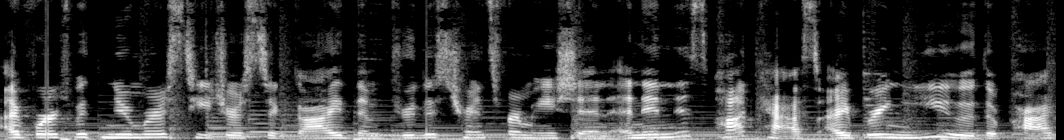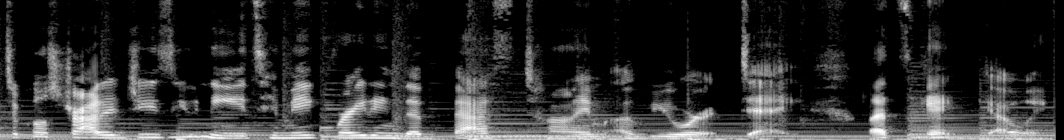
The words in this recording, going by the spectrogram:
I've worked with numerous teachers to guide them through this transformation, and in this podcast, I bring you the practical strategies you need to make writing the best time of your day. Let's get going.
